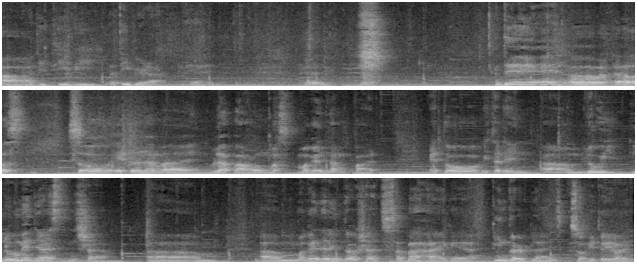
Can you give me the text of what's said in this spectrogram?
uh, the TV, the TV rack. Ayan. Ayan. Then, uh, what else? So, ito naman, wala pa akong mas magandang pot. Ito, ito rin, um, low, low maintenance din siya. Um, um, maganda rin daw siya sa bahay, kaya indoor plants. So, ito yon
